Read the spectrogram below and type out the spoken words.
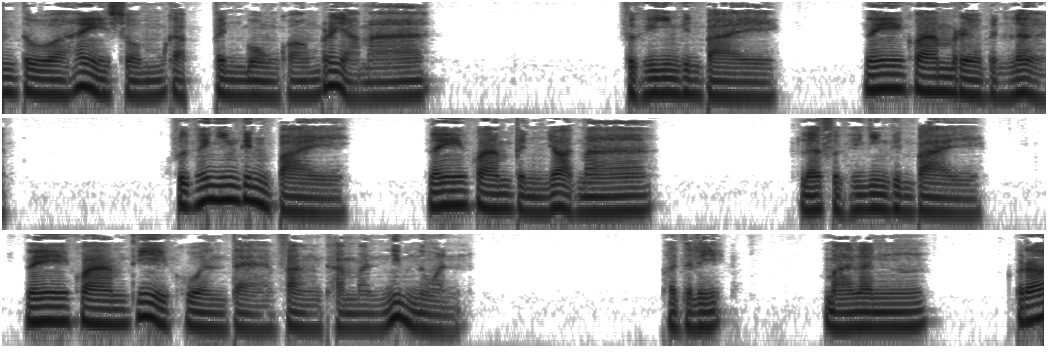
ำตัวให้สมกับเป็นวงของพระยามา ฝึกให้ยิ่งขึ้นไป ในความเร็วเป็นเลิศ ฝึกให้ยิ่งขึ้นไป ในความเป็นยอดมาและฝึกให้ยิ่งขึ้นไป ในความที่ควรแต่ฟังคำอันนิ่มนวลพัตลิมานั้นเพราะ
